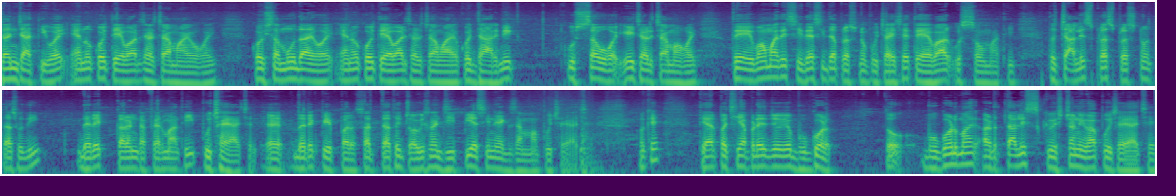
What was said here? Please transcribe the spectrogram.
જનજાતિ હોય, એનો કોઈ તહેવાર ચર્ચામાં આવ્યો હોય, કોઈ સમુદાય હોય, એનો કોઈ તહેવાર ચર્ચામાં આવ્યો, કોઈ ધાર્મિક ઉત્સવ હોય, એ ચર્ચામાં હોય, તો એવામાંથી સીધા સીધા પ્રશ્નો પૂછાય છે તહેવાર ઉત્સવમાંથી. તો ચાલીસ પ્લસ પ્રશ્નો અત્યાર સુધી દરેક કરંટ અફેરમાંથી પૂછાયા છે. દરેક પેપર સત્તરથી ચોવીસના જીપીએસસીની એક્ઝામમાં પૂછાયા છે. ઓકે? ત્યાર પછી આપણે જોઈએ ભૂગોળ. તો ભૂગોળમાં અડતાલીસ ક્વેશ્ચન એવા પૂછાયા છે.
